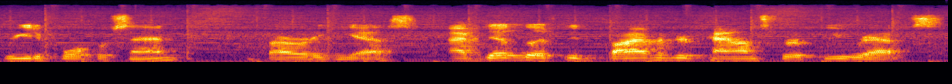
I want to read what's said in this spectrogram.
3 to 4%, if I were to guess. I've deadlifted 500 pounds for a few reps,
